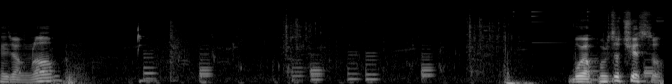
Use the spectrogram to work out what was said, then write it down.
해장럼. 뭐야 벌써 취했어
